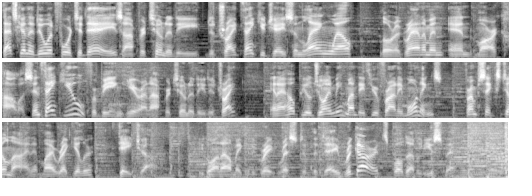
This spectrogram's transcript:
That's going to do it for today's Opportunity Detroit. Thank you, Jason Langwell, Laura Grannemann, and Mark Hollis. And thank you for being here on Opportunity Detroit. And I hope you'll join me Monday through Friday mornings from 6 till 9 at my regular day job. You go on out, make it a great rest of the day. Regards, Paul W. Smith.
